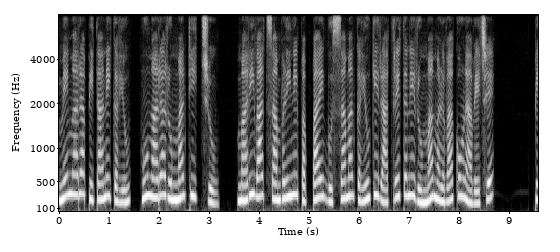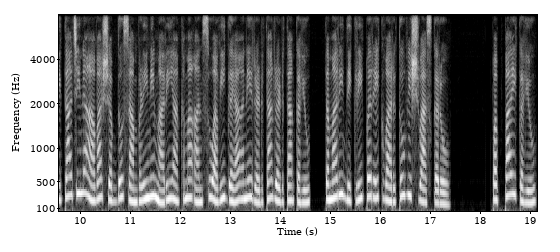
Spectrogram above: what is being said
મેં મારા પિતાને કહ્યું, હું મારા રૂમમાં ઠીક છું. મારી વાત સાંભળીને પપ્પાએ ગુસ્સામાં કહ્યું કે રાત્રે તને રૂમમાં મળવા કોણ આવે છે? પિતાજીના આવા શબ્દો સાંભળીને મારી આંખમાં આંસુ આવી ગયા અને રડતા રડતા કહ્યું, તમારી દીકરી પર એક વાર તો વિશ્વાસ કરો. પપ્પાએ કહ્યું,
